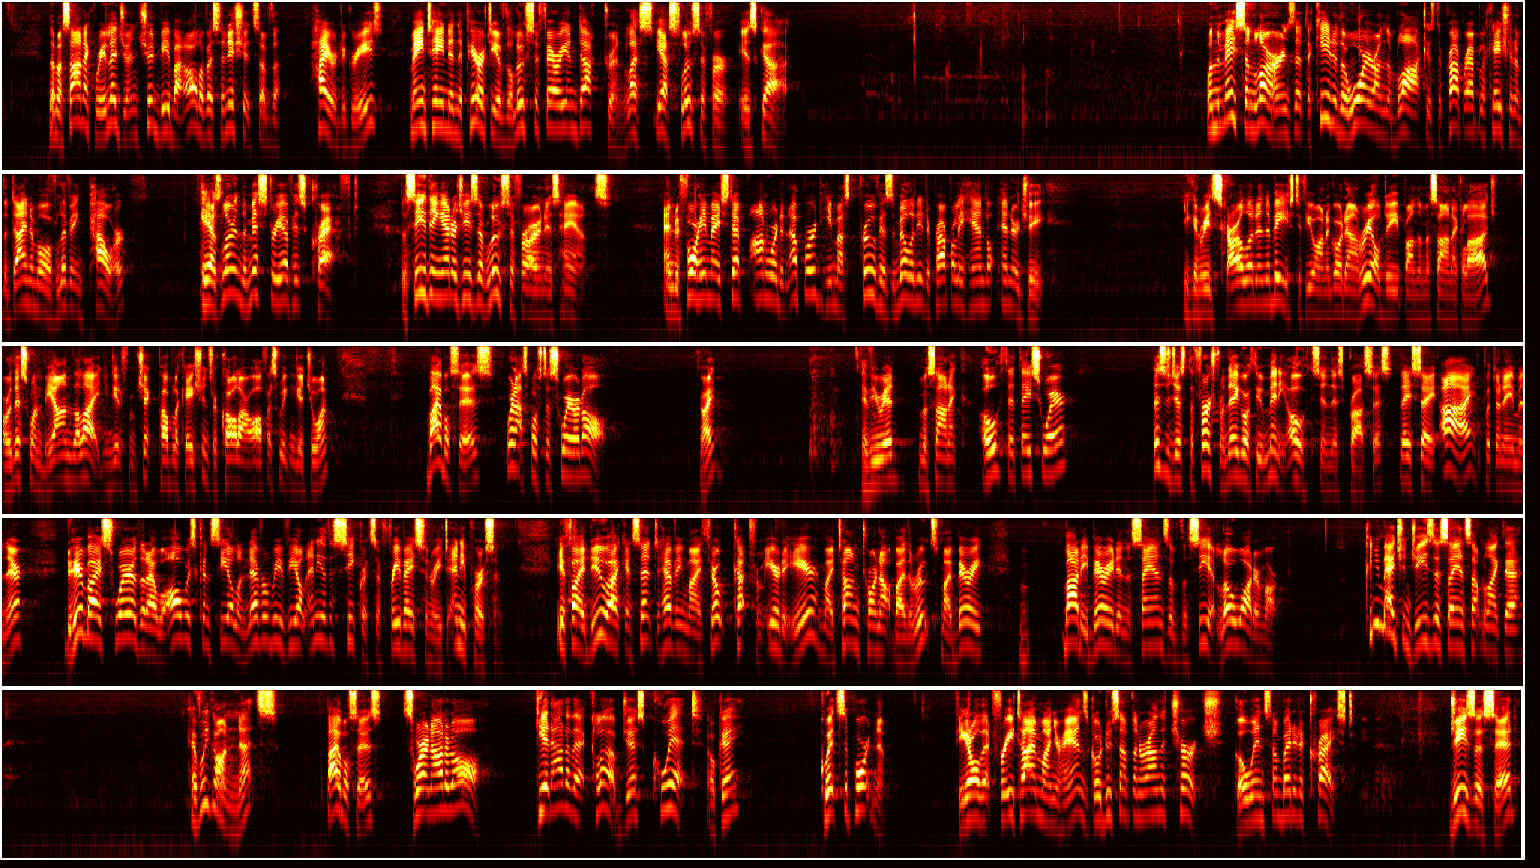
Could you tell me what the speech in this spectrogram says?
The Masonic religion should be by all of us initiates of the higher degrees, maintained in the purity of the Luciferian doctrine. Yes, Lucifer is God. When the Mason learns that the key to the warrior on the block is the proper application of the dynamo of living power, he has learned the mystery of his craft. The seething energies of Lucifer are in his hands. And before he may step onward and upward, he must prove his ability to properly handle energy. You can read Scarlet and the Beast if you want to go down real deep on the Masonic Lodge, or this one, Beyond the Light. You can get it from Chick Publications or call our office, we can get you one. Bible says we're not supposed to swear at all, right? Have you read the Masonic oath that they swear? This is just the first one. They go through many oaths in this process. They say, I, put their name in there, do hereby swear that I will always conceal and never reveal any of the secrets of Freemasonry to any person. If I do, I consent to having my throat cut from ear to ear, my tongue torn out by the roots, my bury, body buried in the sands of the sea at low water mark. Can you imagine Jesus saying something like that? Have we gone nuts? The Bible says, swear not at all. Get out of that club. Just quit, okay? Quit supporting them. If you get all that free time on your hands, go do something around the church. Go win somebody to Christ. Amen. Jesus said,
